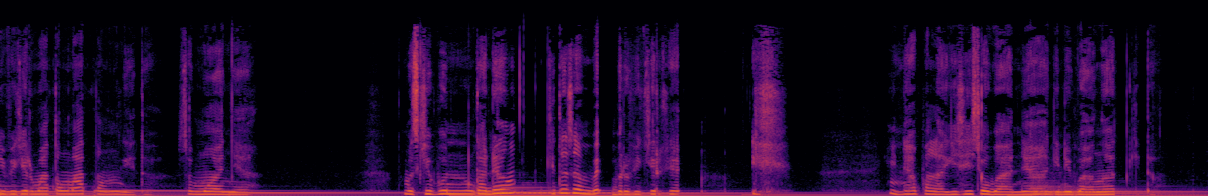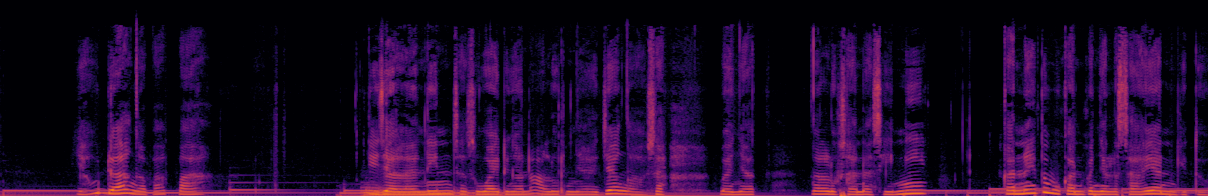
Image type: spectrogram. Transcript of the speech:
Dipikir mateng-mateng gitu semuanya meskipun kadang kita sampai berpikir kayak ih ini apa lagi sih cobaannya? Gini banget gitu. Ya udah nggak apa-apa. Dijalanin sesuai dengan alurnya aja nggak usah banyak ngeluh sana sini karena itu bukan penyelesaian gitu.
